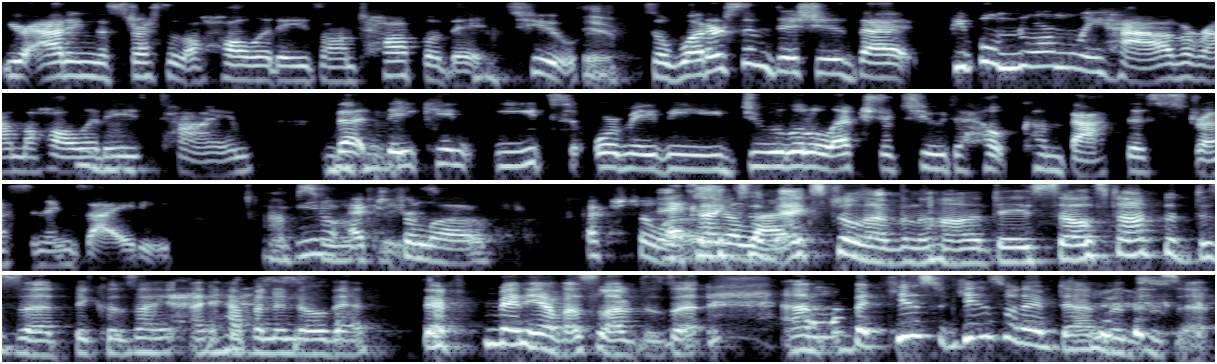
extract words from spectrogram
you're adding the stress of the holidays on top of it too. Yeah. So what are some dishes that people normally have around the holidays mm-hmm. time that mm-hmm. they can eat or maybe do a little extra to to help combat this stress and anxiety? Absolutely. You know, extra love. Extra love. Extra, extra love. extra love in the holidays. So I'll start with dessert because I, I happen to know that, that many of us love dessert. Um, but here's here's what I've done with dessert.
